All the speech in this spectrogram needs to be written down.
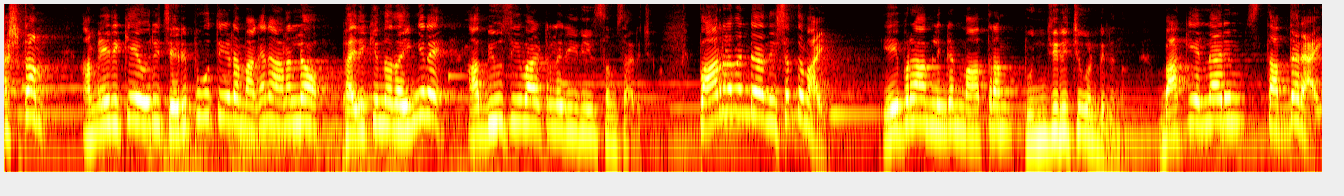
കഷ്ടം. അമേരിക്കയെ ഒരു ചെരുപ്പ് കുത്തിയുടെ മകനാണല്ലോ ഭരിക്കുന്നത്. ഇങ്ങനെ അബ്യൂസീവായിട്ടുള്ള രീതിയിൽ സംസാരിച്ചു. പാർലമെന്റ് നിശബ്ദമായി. ഏബ്രഹാം ലിങ്കൺ മാത്രം പുഞ്ചിരിച്ചുകൊണ്ടിരുന്നു. ബാക്കി എല്ലാവരും സ്തബ്ധരായി.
